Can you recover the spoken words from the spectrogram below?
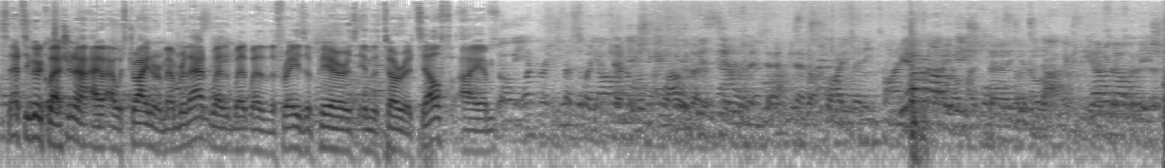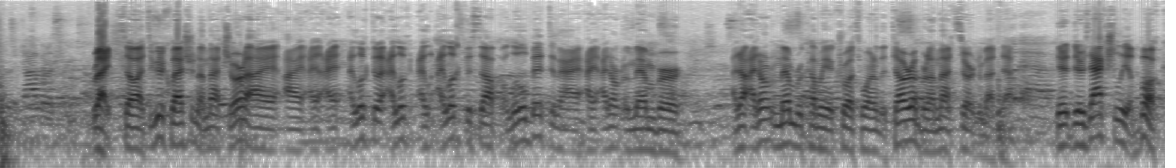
so that's a good question. I, I was trying to remember that, whether, whether the phrase appears in the Torah itself. I am. I'm wondering if that's like a general klal that appears in that, that applies any time. Right. So it's a good question. I'm not sure. I, I, I, I looked at I looked I, I looked this up a little bit, and I, I, I don't remember. I don't, I don't remember coming across one of the Torah, but I'm not certain about that. There, there's actually a book.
